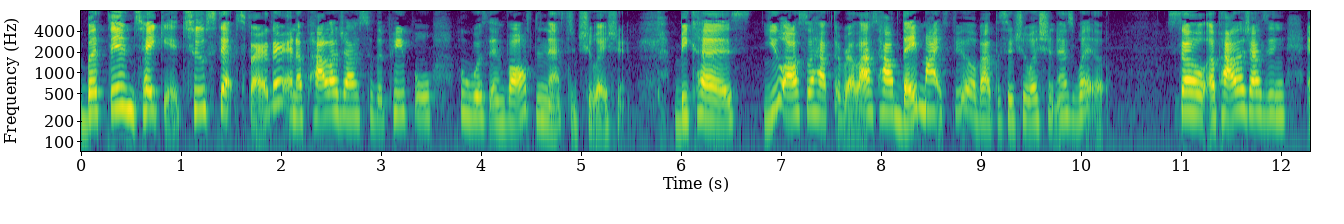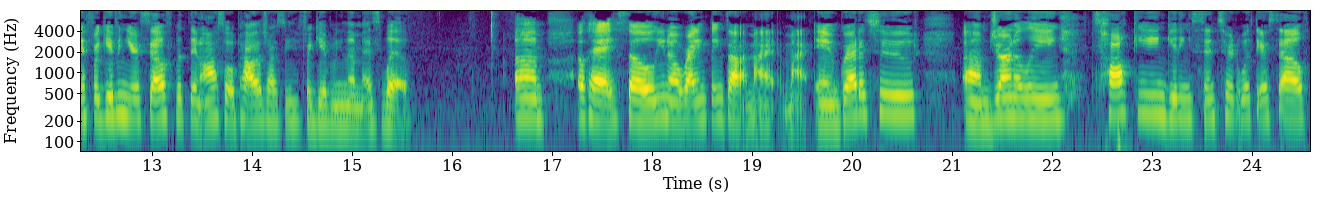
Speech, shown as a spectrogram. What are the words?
but then take it two steps further and apologize to the people who was involved in that situation. Because you also have to realize how they might feel about the situation as well. So apologizing and forgiving yourself but then also apologizing and forgiving them as well. Um okay so you know writing things out in my my in gratitude um, journaling, talking, getting centered with yourself,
